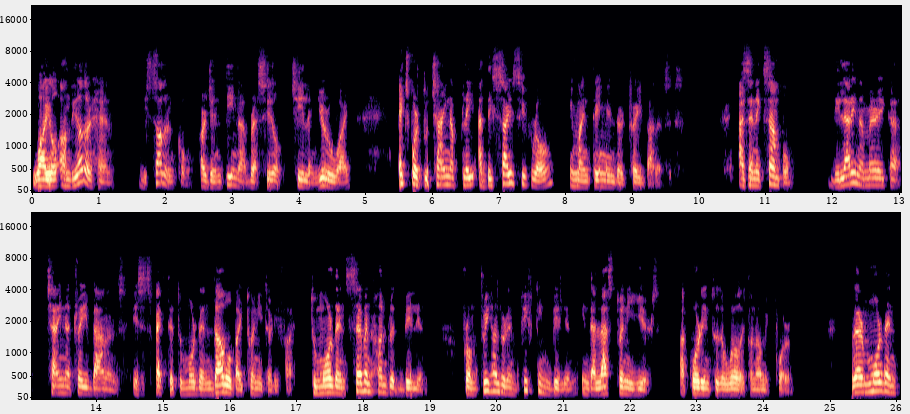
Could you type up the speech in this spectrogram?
While, on the other hand, the Southern Cone, Argentina, Brazil, Chile, and Uruguay, export to China play a decisive role in maintaining their trade balances. As an example, the Latin America China trade balance is expected to more than double by 2035 to more than 700 billion from 315 billion in the last 20 years, according to the World Economic Forum. There are more than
